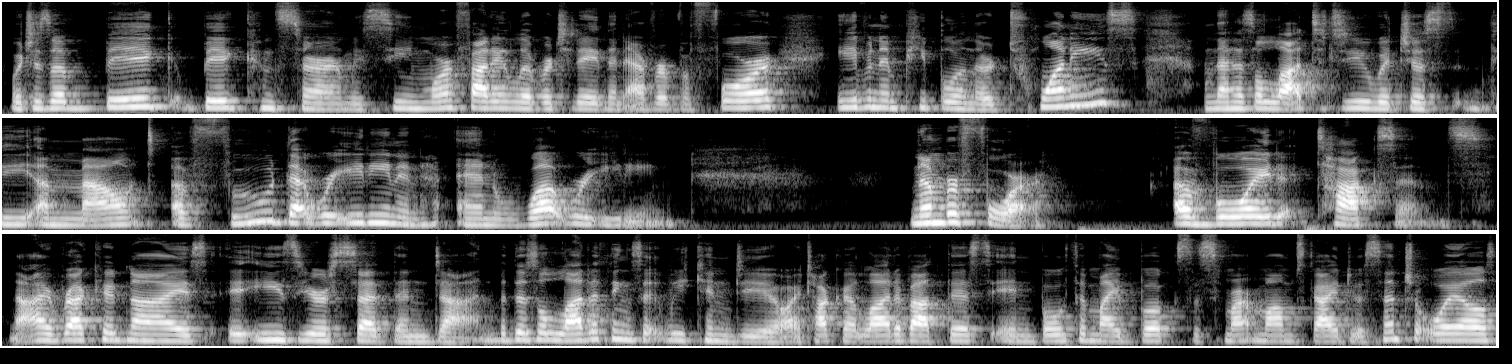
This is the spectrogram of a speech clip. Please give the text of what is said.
which is a big, big concern. We see more fatty liver today than ever before, even in people in their 20s. And that has a lot to do with just the amount of food that we're eating and, and what we're eating. Number four, avoid toxins. Now, I recognize easier said than done, but there's a lot of things that we can do. I talk a lot about this in both of my books, The Smart Mom's Guide to Essential Oils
